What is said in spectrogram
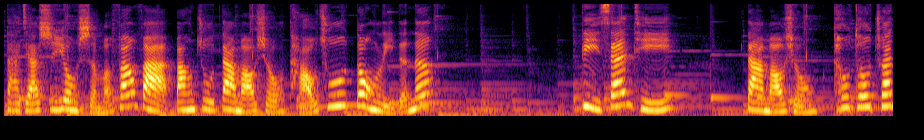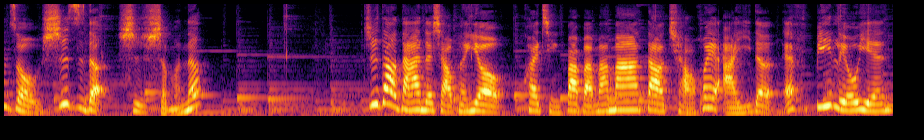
大家是用什么方法帮助大毛熊逃出洞里的呢？第三题，大毛熊偷偷穿走狮子的是什么呢？知道答案的小朋友，快请爸爸妈妈到巧慧阿姨的 FB 留言，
